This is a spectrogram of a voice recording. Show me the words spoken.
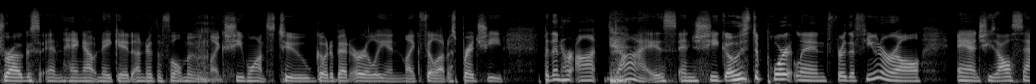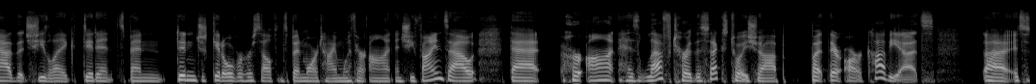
drugs and hang out naked under the full moon. Like she wants to go to bed early and like fill out a spreadsheet. But then her aunt dies and she goes to Portland for the funeral and she's all sad that she like didn't spend didn't just get over herself and spend more time with her aunt and she finds out that her aunt has left her the sex toy shop, but there are caveats. Uh, it's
